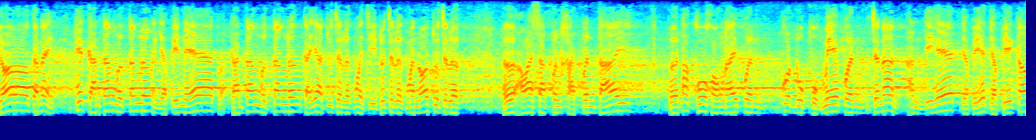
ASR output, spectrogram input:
ย่อกันได้เหตุการตั้งหมึกตั้งเรื่องอย่าเป็นแนดการตั้งหมึกตั้งเรื่องกายาตุจริกวจีตุจริกมโนตุจริกเออเอาอาศักเปิ้นขาดเปิ้นตายเออนักโคของใดเปิ้นโคตรลูกผูกเมเปิ้นฉะนั้นอันดีเฮ็ดอย่าไปเฮ็ดอย่าไปเก้า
